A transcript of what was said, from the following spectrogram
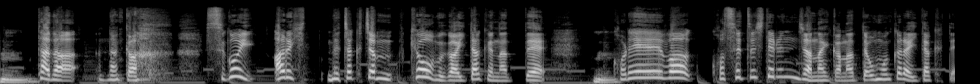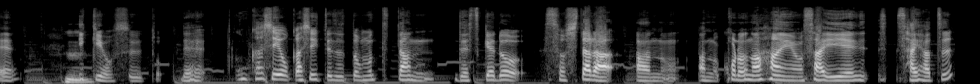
うん。ただ、なんか、すごい、ある日、めちゃくちゃ胸部が痛くなって、うん。これは骨折してるんじゃないかなって思うくらい痛くて、うん。息を吸うと。で、おかしいおかしいってずっと思ってたんですけど、そしたら、あの、あの、コロナ肺炎を再炎、再発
